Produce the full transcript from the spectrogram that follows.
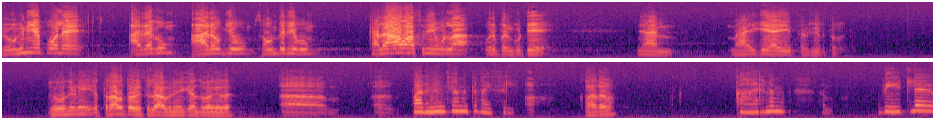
രോഹിണിയെ പോലെ അഴകും ആരോഗ്യവും സൗന്ദര്യവും കലാവാസനയുമുള്ള ഒരു പെൺകുട്ടിയെ ഞാൻ നായികയായി തിരഞ്ഞെടുത്തത്. രോഹിണി എത്രാമത്തെ വയസ്സിൽ അഭിനയിക്കാൻ തുടങ്ങിയത്? പതിനഞ്ചാമത്തെ വയസ്സിൽ. കാരണം? കാരണം വീട്ടിലെ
